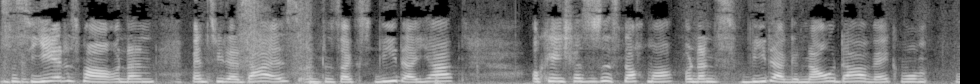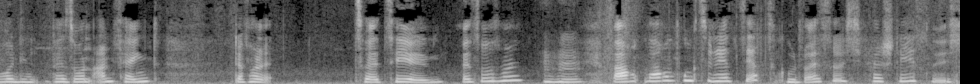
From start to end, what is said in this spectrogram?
Es ist jedes Mal und dann, wenn es wieder da ist und du sagst wieder, ja, okay, ich versuche es nochmal und dann ist wieder genau da weg, wo, wo die Person anfängt, davon zu erzählen. Weißt du, was ich meine? Mhm. Warum, warum funktioniert es jetzt gut? Weißt du, ich verstehe es nicht.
